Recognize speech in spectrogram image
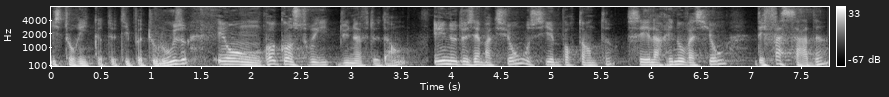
historique de type Toulouse. Et on reconstruit du neuf dedans. Et une deuxième action aussi importante, c'est la rénovation des façades.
